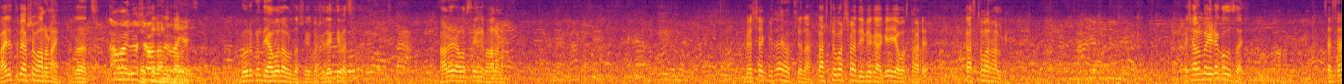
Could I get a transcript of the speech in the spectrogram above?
ভাইদের তো ব্যবসা ভালো নয় বোঝা যাচ্ছে। ব্যবসা। গরু কিন্তু অ্যাভেলেবল দর্শক পাশে দেখতে পাচ্ছি হাড়ের অবস্থা কিন্তু ভালো না। বেচা কিনাই হচ্ছে না। কাস্টমার ছাড়া দিবে কাকে? এই অবস্থা হাটের। কাস্টমার হালকে। শারম ভাই এটা কত চাই চাচা?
